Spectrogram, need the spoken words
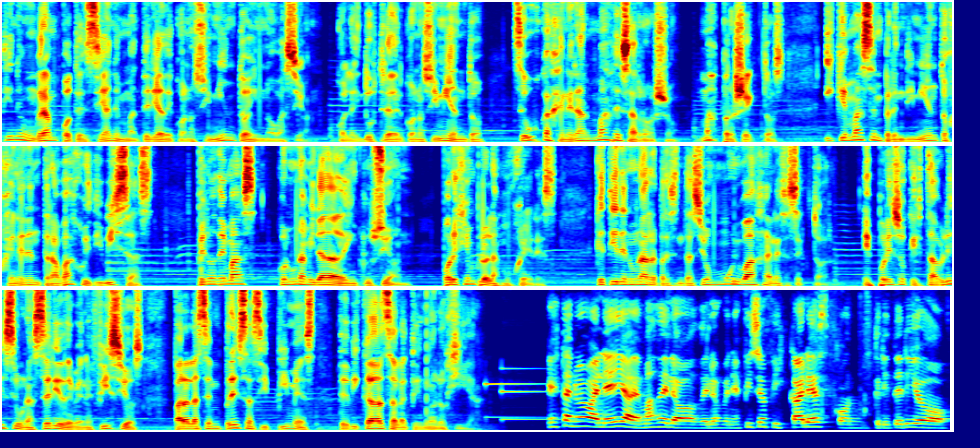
tiene un gran potencial en materia de conocimiento e innovación. Con la industria del conocimiento se busca generar más desarrollo, más proyectos y que más emprendimientos generen trabajo y divisas, pero además con una mirada de inclusión, por ejemplo las mujeres, que tienen una representación muy baja en ese sector. Es por eso que establece una serie de beneficios para las empresas y pymes dedicadas a la tecnología. Esta nueva ley, además de, de los beneficios fiscales con criterio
